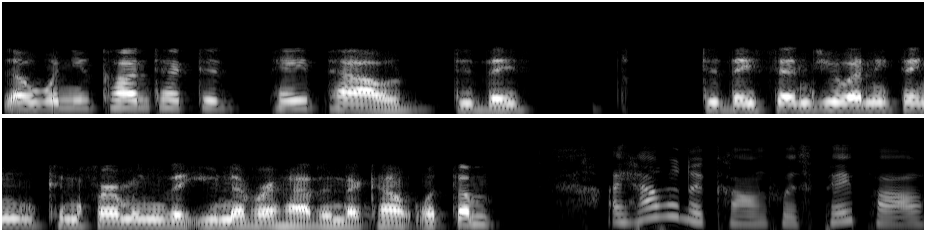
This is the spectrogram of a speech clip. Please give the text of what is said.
So when you contacted PayPal, did they did they send you anything confirming that you never had an account with them? I have an account with PayPal.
